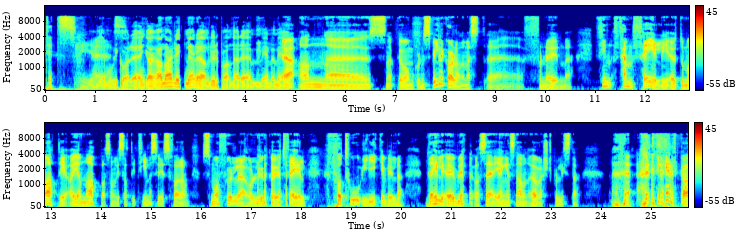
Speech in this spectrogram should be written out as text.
Tits. Yes. Det må vi kåre en gang. Han har litt mer han lurer på, han der eh, med med med. Ja, han eh, snakker om hvordan spillrekord han er mest eh, fornøyd med. Finn fem feil i automat i Ayanapa som vi satt i timevis foran. Småfulle og luka ut feil på to like bilder. Deilig øyeblikk å se gjengens navn øverst på lista. Jeg vet ikke helt hva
